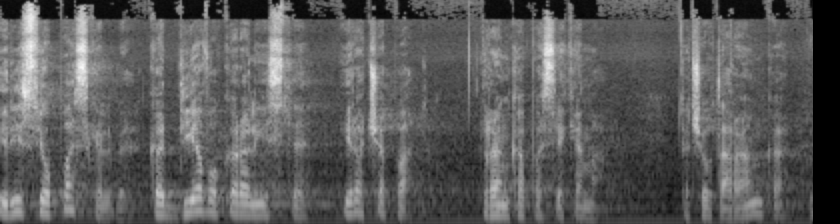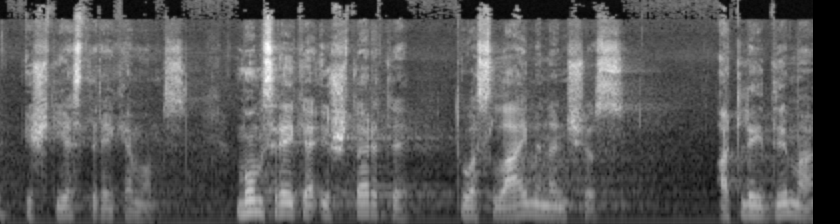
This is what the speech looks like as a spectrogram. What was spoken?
Ir jis jau paskelbė, kad Dievo karalystė yra čia pat, ranka pasiekiama. Tačiau tą ranką ištiesti reikia mums. Mums reikia ištarti tuos laiminančius, atleidimą,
